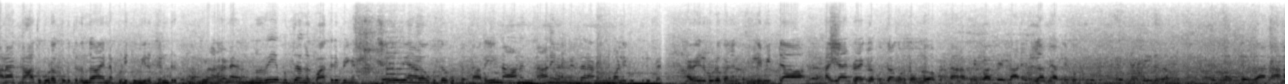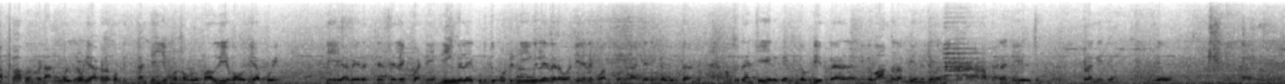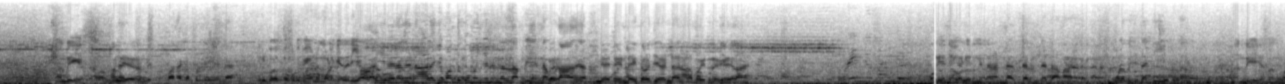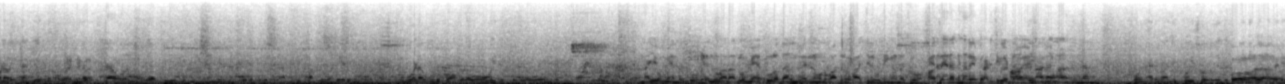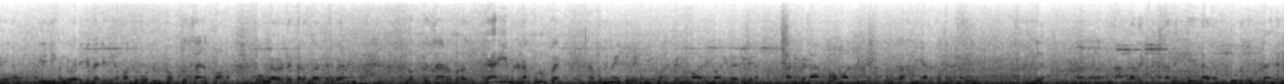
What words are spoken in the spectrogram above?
ஆனால் காசு கூட கொடுத்துருந்தா என்னை பிடிக்க உயிரை தின்றுக்குங்க. நான் நிறைய புத்தகங்கள் பார்த்துருப்பீங்க. தேவையான அளவு புத்தகம் கொடுத்துருக்கேன் அதையும் நானும் நானும் இனிமேல் தான் நான் இன்னும் மல்லி கொடுத்துருப்பேன். அவையில் கூட கொஞ்சம் லிமிட்டாக ஐயாயிரம் ரூபாய்க்குள்ள புத்தகம் கொடுக்கணும் அப்படின்னு நான் அப்படி பார்க்கல நான் எல்லாமே அள்ளி கொடுத்துருக்கேன் என்ன செய்யுது தான் ஆனால் பார்ப்பேன் இப்போ நான் உங்களுடைய அகலை கொண்டு தான் செய்ய போகிறேன் ஒரு பகுதியை பகுதியாக போய் அவையில செலக்ட் பண்ணி நீங்களே கொடுத்து போட்டு நீங்களே வேற வண்டியை எனக்கு வந்து சொன்னா சரிங்க கொடுத்தாண்டு. அப்படி தான் செய்யிருக்கேன் நீங்கள் நீர் வேற நீங்கள் வாங்க தம்பி என்கிட்ட வந்தீங்கன்னா நான் அப்படி தான் செய்யிருக்கேன் விளங்கிட்டேன். நன்றி நன்றி, நன்றி. வணக்கம் பிள்ளை என்ன? இப்போ இப்போ கொடுப்பீங்க உங்களுக்கே தெரியாது. எனக்கு நாளைக்கு வந்து குமிஞ்சிருங்கள் நம்பி என்ன நேற்று இன்றைக்கு தொடர்ச்சி ரெண்டாவது நாளாக போயிட்டு இருக்கு. டேலண்டடான ஆட்கள். உங்களை வச்சு தான் செய்ய போகிறேன் நன்றி உங்களை வச்சு தான் போகிறேன் தான் ஒரு முறையாக செய்ய போகிறேன் பார்த்து கொண்டே இருக்கும். இவ்வளவு கொடுப்போம் இவ்வளவோ இருக்கு இவ்வளவோ இருக்கு. நான் இவங்க இந்த தூரம் இருந்து வராங்களுமே தூரத்தான் இருந்து வரணும் பார்த்து காய்ச்சிட்டு விட்டீங்கன்னு வச்சுக்கோம் அதில் எனக்கு நிறைய பேர் அடிச்சு கேட்டேன் நான் சொன்னேன் எல்லாம் போய் அருவாசி போய் சொல்றது. ஓ, அதான், அதான். கிளினிக் வரைக்கும் வருவீங்க வந்து போட்டு டாக்டர்ஸ் தான் அனுப்புவாங்க. போங்க அவர்கிட்ட கிளம்ப தருவாரு டாக்டர்ஸ் தான் அனுப்புறது. கேரியம் இல்லை நான் கொடுப்பேன். நான் உண்மையை சொல்லி நீ கொண்டு போய் மாறி மாறி வரையில அனுப்பி நான் போ மந்த்லி மீட்டர் கொடுத்து அப்படியே அனுப்ப போகிறேன் இல்லை நான் கதைக்கு கதைக்கு இல்லை அதை தூரத்துக்கு தான் இந்த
